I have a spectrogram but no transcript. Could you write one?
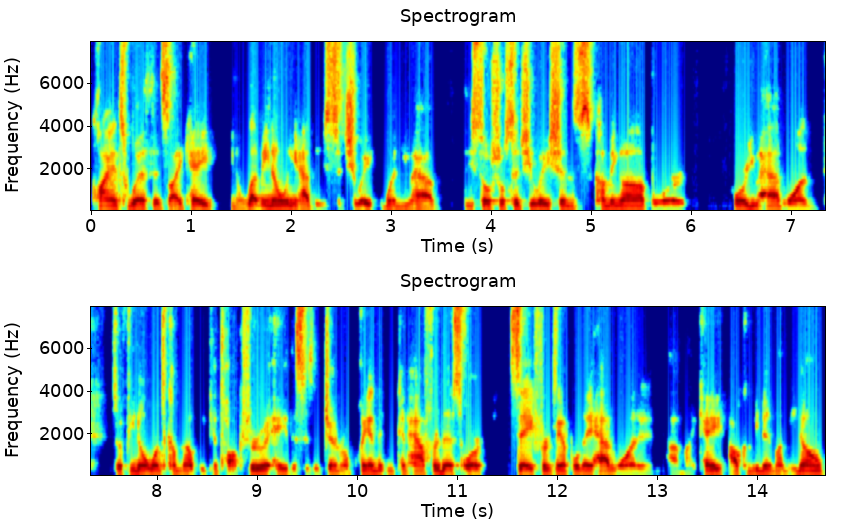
clients with. Is like, hey, you know, let me know when you have these situate when you have these social situations coming up, or or you had one. So if you know one's coming up, we can talk through it. Hey, this is a general plan that you can have for this. Or say, for example, they had one, and I'm like, hey, how come you didn't let me know?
